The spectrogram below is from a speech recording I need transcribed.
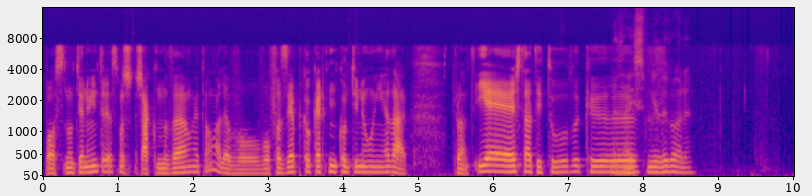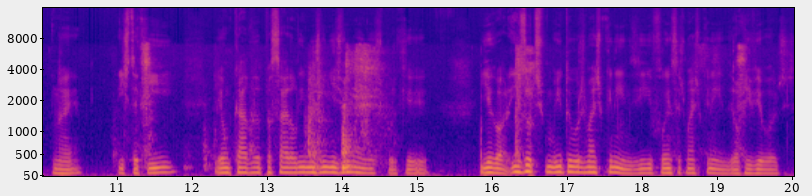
Posso não ter nenhum interesse, mas já que me dão, então olha, vou, vou fazer porque eu quero que me continuem a dar. Pronto, e é esta atitude que. Mas é esse medo agora, não é? Isto aqui é um bocado a passar ali umas linhas vermelhas, porque e agora? E os outros youtubers mais pequeninos e influencers mais pequeninos, ou reviewers?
